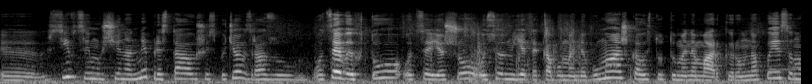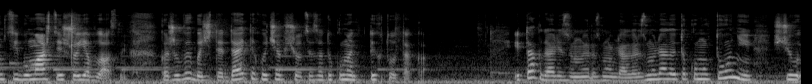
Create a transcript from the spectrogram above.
Е, сів цей мужчина, не представившись, почав зразу: оце ви хто, оце я що, ось є така в мене бумажка, ось тут у мене маркером написано в цій бумажці, що я власник. Кажу, вибачте, дайте хоча б що це за документ, ти хто така? І так далі зі мною розмовляли. Розмовляли в такому тоні, що е,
